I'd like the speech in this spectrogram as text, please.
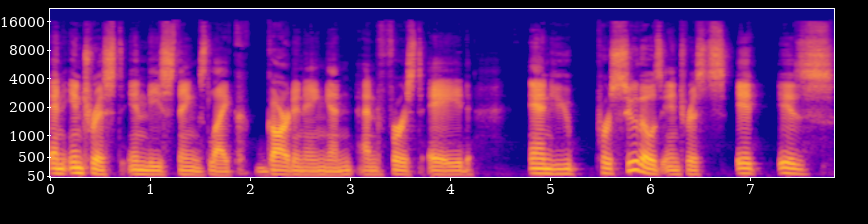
an interest in these things like gardening and and first aid, and you pursue those interests, it is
